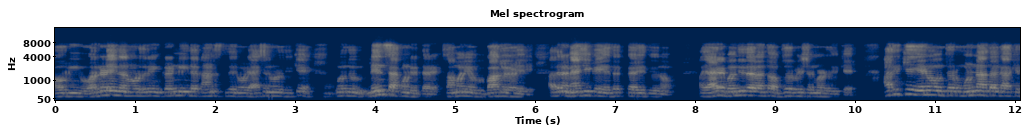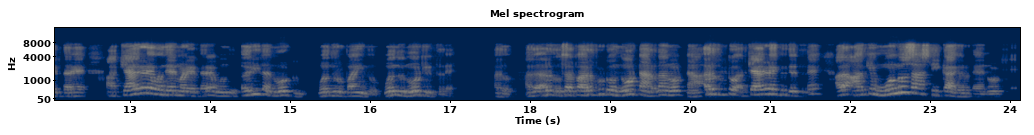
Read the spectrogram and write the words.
ಅವ್ರಿಗೆ ಹೊರಗಡೆಯಿಂದ ನೋಡಿದ್ರೆ ಕಣ್ಣಿಂದ ಕಾಣಿಸ್ತದೆ ನೋಡಿ, ಆಚೆ ನೋಡೋದಕ್ಕೆ ಒಂದು ಲೆನ್ಸ್ ಹಾಕೊಂಡಿರ್ತಾರೆ, ಸಾಮಾನ್ಯ ಬಾಗಿಲುಗಳಲ್ಲಿ. ಅದನ್ನ ಮ್ಯಾಜಿಕ್ ಐ ಅಂತ ಕರಿತೀವಿ ನಾವು. ಯಾರೇ ಬಂದಿದ್ದಾರೆ ಅಂತ ಅಬ್ಸರ್ವೇಷನ್ ಮಾಡೋದಕ್ಕೆ. ಅದಕ್ಕೆ ಏನೋ ಒಂಥರ ಮುಣ್ಣಾದಂಗ ಹಾಕಿರ್ತಾರೆ. ಆ ಕೆಳಗಡೆ ಒಂದ್ ಏನ್ ಮಾಡಿರ್ತಾರೆ, ಒಂದು ಅರಿದ ನೋಟು, ಒಂದು ರೂಪಾಯಿಂದು, ಒಂದು ನೋಟ್ ಇರ್ತದೆ. ಅದು ಅದು ಅರ್ಧ ಸ್ವಲ್ಪ ಅರ್ದ್ಬಿಟ್ಟು ಒಂದು ನೋಟ್ನ, ಅರ್ಧ ನೋಟ್ನ ಅರ್ದ್ಬಿಟ್ಟು ಕೆಳಗಡೆ ಬಿದ್ದಿರ್ತದೆ ಅದ ಅದಕ್ಕೆ ಮಣ್ಣು ಸಹ ಸ್ಟಿಕ್ ಆಗಿರುತ್ತೆ ನೋಟ್ಗೆ.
